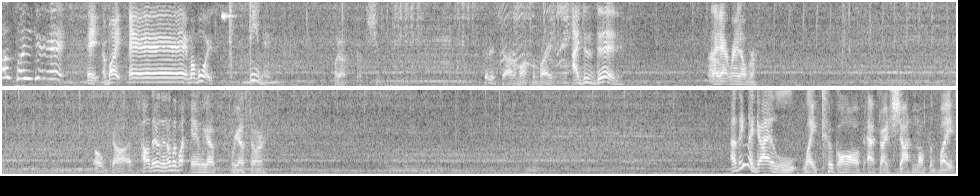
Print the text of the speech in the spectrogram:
I saw you get hit. Hey, a bite. Hey, hey, hey, my boys. Damn it. Hold up. Uh, shoot. Could have shot him off the bike. I just did. Oh. I got ran over. Oh god. Oh, there's another bite, and we got a we got a star. I think that guy like took off after I shot him off the bike,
